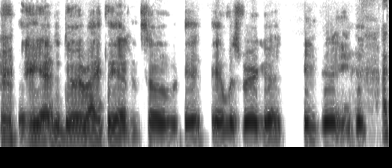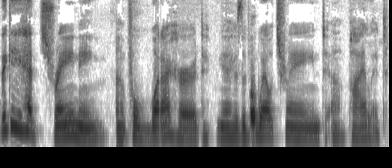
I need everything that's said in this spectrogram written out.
he had to do it right then, and so it, it was very good. He did, he did. I think he had training, uh, for what I heard. Yeah, he was a well trained uh, pilot.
